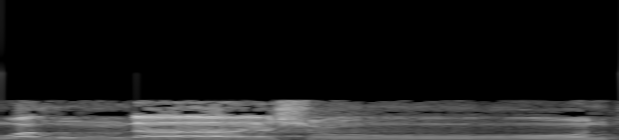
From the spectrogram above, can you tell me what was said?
وهم لا يشعرون.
